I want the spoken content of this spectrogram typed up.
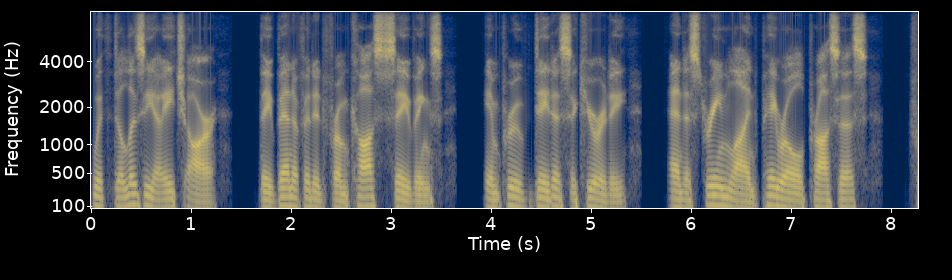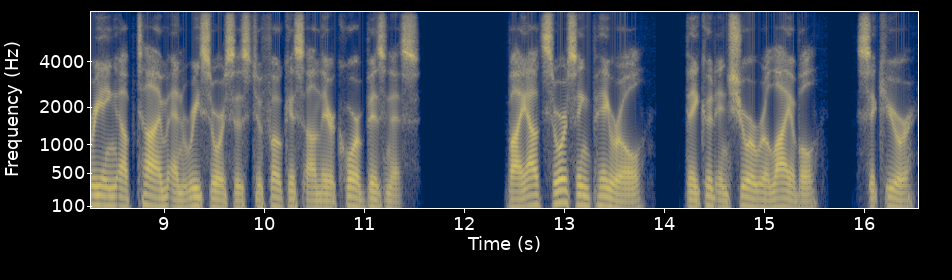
With Delizia HR, they benefited from cost savings, improved data security, and a streamlined payroll process, freeing up time and resources to focus on their core business. By outsourcing payroll, they could ensure reliable, secure,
